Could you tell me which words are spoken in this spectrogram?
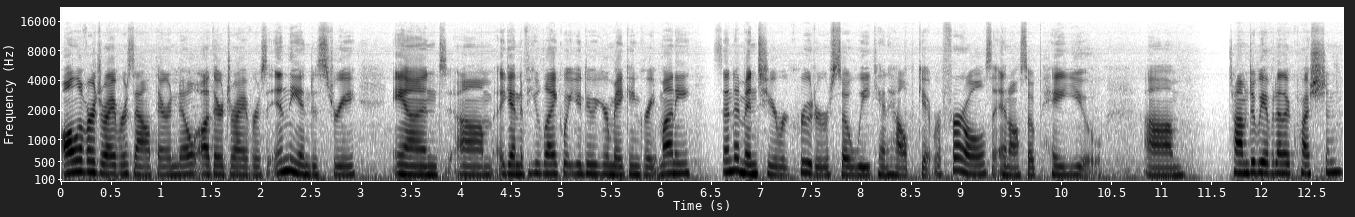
All of our drivers out there know other drivers in the industry. And um, again, if you like what you do, you're making great money, send them into your recruiter so we can help get referrals and also pay you. Um, Tom, do we have another question?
